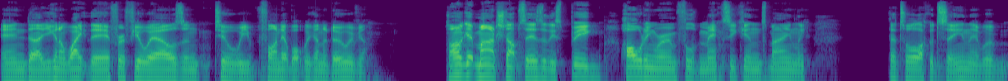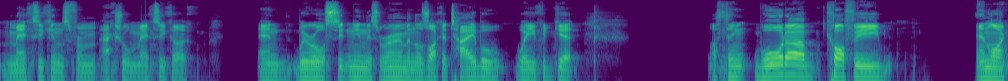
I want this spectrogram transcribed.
and uh, you're gonna wait there for a few hours until we find out what we're gonna do with you." So I get marched upstairs to this big holding room full of Mexicans mainly. That's all I could see in there were Mexicans from actual Mexico. And we were all sitting in this room, and there was like a table where you could get, I think, water, coffee, and like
